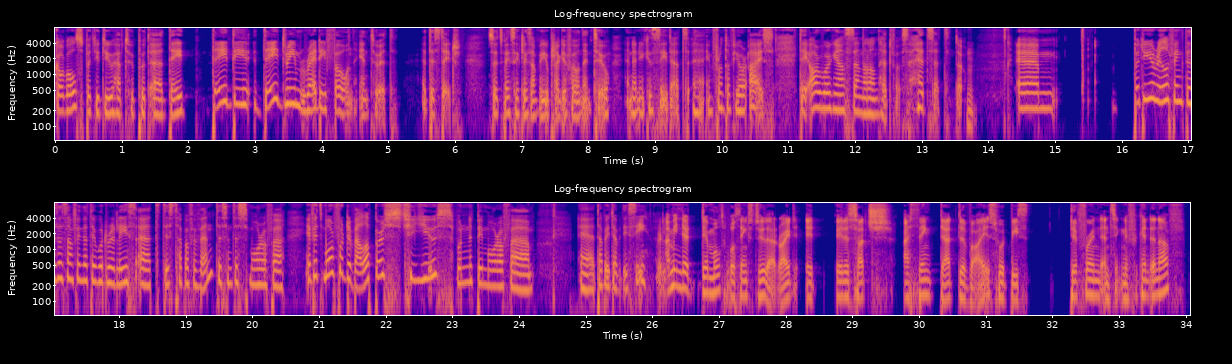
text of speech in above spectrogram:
goggles, but you do have to put a day, day Daydream ready phone into it at this stage. So it's basically something you plug your phone into, and then you can see that uh, in front of your eyes. They are working on standalone headphones headset though. Um, but do you really think this is something that they would release at this type of event? Isn't this more of a, if it's more for developers to use, wouldn't it be more of a, a WWDC? release? I mean, there, there are multiple things to do that, right? It it is such. I think that device would be different and significant enough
